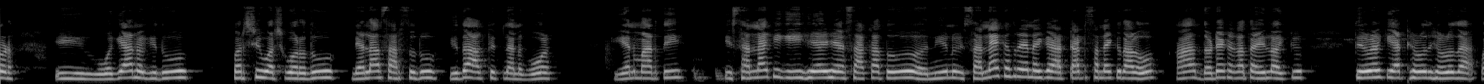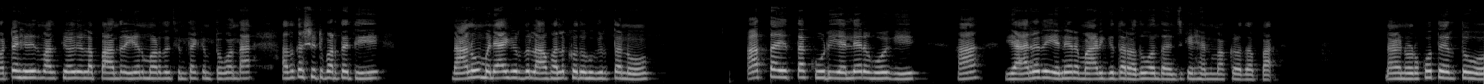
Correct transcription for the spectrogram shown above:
ನೋಡು, ಈ ಒಗ್ಯಾನ್ ಒಗಿದು, ಪರ್ಸಿ ಬರೋದು ನೆಲ ಸಾರ್ಸೋದು ಇದ ಆಗ್ತೈತಿ ನನಗೆ ಗೋಳ್ ಏನು ಮಾಡ್ತಿ? ಈ ಸಣ್ಣಾಕಿಗೆ ಹೇಳಿ ಹೇಳಿ ಸಾಕಾತು, ನೀನು ಈ ಸಣ್ಣಾಕಿ ಅಂದ್ರೆ ಏನಾಗಿ ಅಟ್ಟಾಟ ಸಣ್ಣಾಕಿದಾಳು? ಹಾಂ ದೊಡ್ಡಕ್ಕಾಗತ್ತ ಇಲ್ಲ ಆಕಿ? ತಿಳುವಳಿಕೆ ಅಟ್ ಹೇಳೋದು ಹೇಳೋದ, ಒಟ್ಟೆ ಹೇಳಿದ ಮಾತು ಕೇಳಿಲ್ಲಪ್ಪ ಅಂದ್ರೆ ಏನು ಮಾಡ್ದೆ ಚಿಂತಾಕಿನ ತೊಗೊಂಡ? ಅದಕ್ಕೆ ಸಿಟ್ಟು ಬರ್ತೈತಿ. ನಾನು ಮನ್ಯಾಗಿರ್ದಿಲ್ಲ ಹೊಲಕ್ಕದು ಹೋಗಿರ್ತಾನು? ಅತ್ತ ಇತ್ತ ಕೂಡಿ ಎಲ್ಲರೂ ಹೋಗಿ ಹಾಂ? ಯಾರ್ಯಾರು ಏನಾರ ಮಾಡಿಗಿದ್ದಾರ ಅದು ಒಂದು ಅಂಜಿಕೆ ಹೆಣ್ಮಕ್ಳದಪ್ಪ. ನಾವು ನೋಡ್ಕೋತ ಇರ್ತೀವೋ.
